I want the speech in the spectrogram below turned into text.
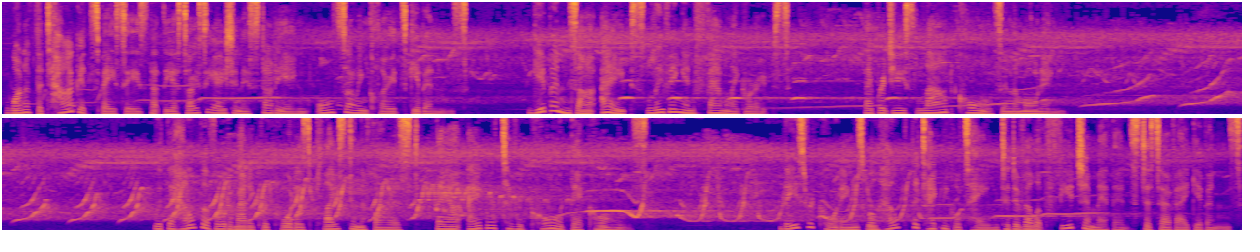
One of the target species that the association is studying also includes gibbons. Gibbons are apes living in family groups. They produce loud calls in the morning. With the help of automatic recorders placed in the forest, they are able to record their calls. These recordings will help the technical team to develop future methods to survey gibbons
